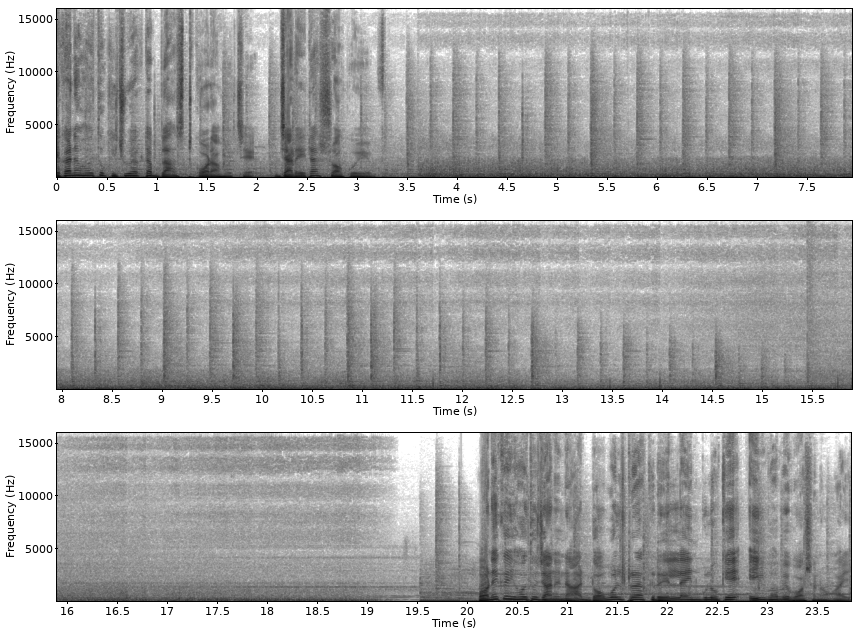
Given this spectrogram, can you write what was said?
এখানে হয়তো কিছু একটা ব্লাস্ট করা হচ্ছে, যার এটা শকওয়েভ অনেকেই হয়তো জানে না ডবল ট্র্যাক রেল লাইনগুলোকে এইভাবে বসানো হয়।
